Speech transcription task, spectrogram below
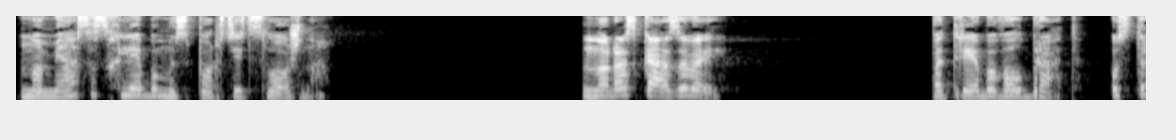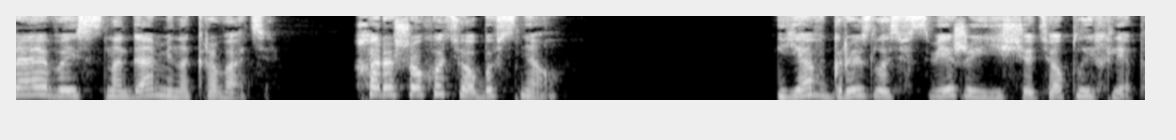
но мясо с хлебом испортить сложно. «Ну, рассказывай!» Потребовал брат, устраиваясь с ногами на кровати. Хорошо хоть обувь снял. Я вгрызлась в свежий еще теплый хлеб.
